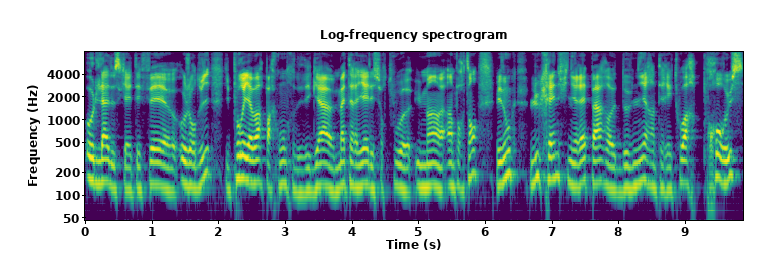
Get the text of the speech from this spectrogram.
au-delà de ce qui a été fait euh, aujourd'hui. Il pourrait y avoir par contre des dégâts euh, matériels et surtout humains importants, mais donc l'Ukraine finirait par devenir un territoire pro-russe,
